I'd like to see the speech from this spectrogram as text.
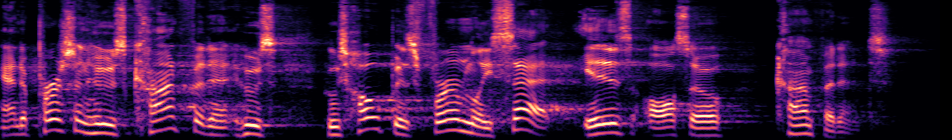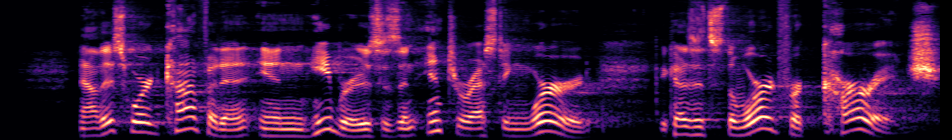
And a person who's confident, whose, whose hope is firmly set, is also confident. Now, this word confident in Hebrews is an interesting word because it's the word for courage.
